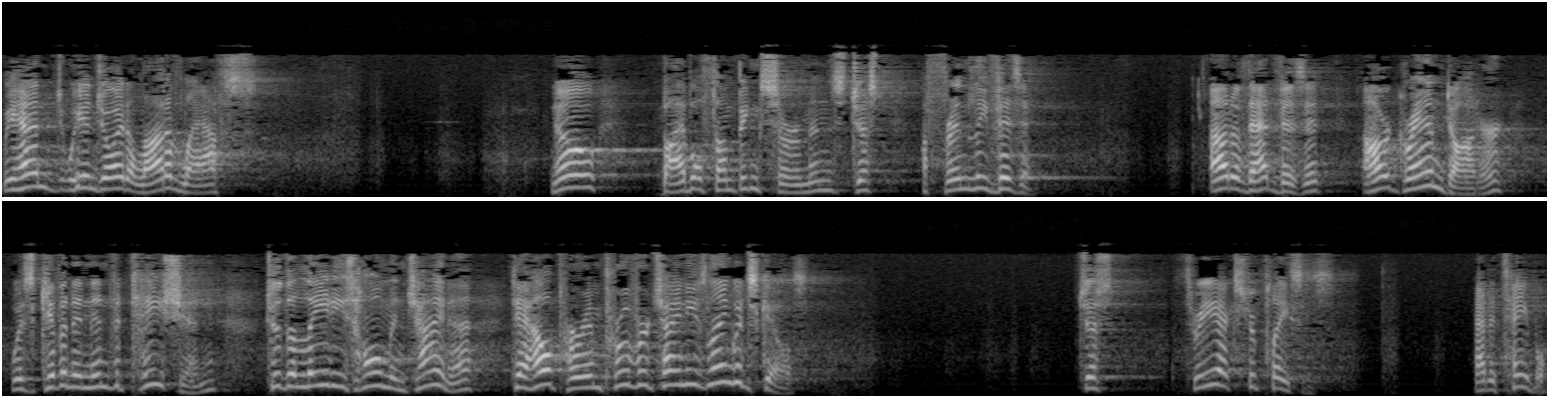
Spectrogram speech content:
We had, we enjoyed a lot of laughs. No Bible thumping sermons, just a friendly visit. Out of that visit, our granddaughter was given an invitation to the lady's home in China to help her improve her Chinese language skills. Just three extra places at a table.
